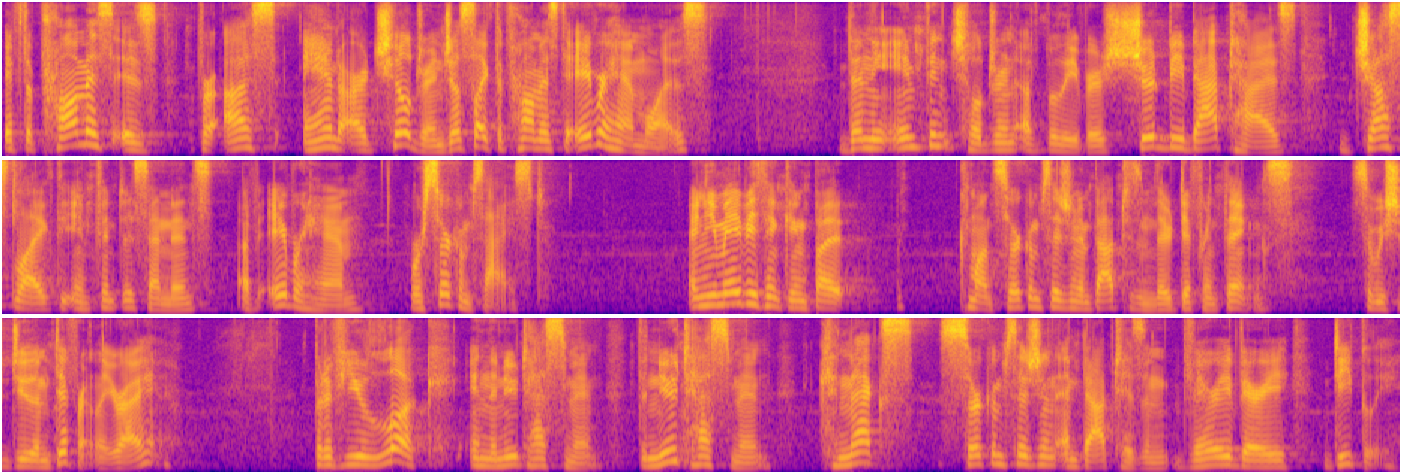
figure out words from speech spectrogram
if the promise is for us and our children, just like the promise to Abraham was, then the infant children of believers should be baptized just like the infant descendants of Abraham were circumcised. And you may be thinking, but come on, circumcision and baptism, they're different things. So we should do them differently, right? But if you look in the New Testament, the New Testament connects circumcision and baptism very, very deeply.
